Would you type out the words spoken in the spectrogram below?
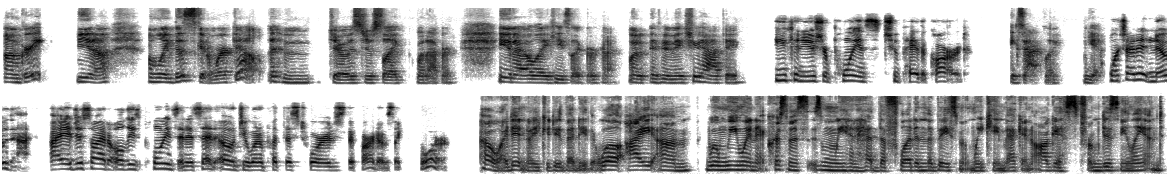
I'm great. You know, I'm like, this is gonna work out. And Joe is just like, whatever. You know, like he's like, okay, what if it makes you happy? You can use your points to pay the card, Exactly. Yeah. which I didn't know that. I just saw I had all these points and it said, oh, do you want to put this towards the card? I was like, sure. Oh, I didn't know you could do that either. Well, I um when we went at Christmas is when we had had the flood in the basement. We came back in August from Disneyland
